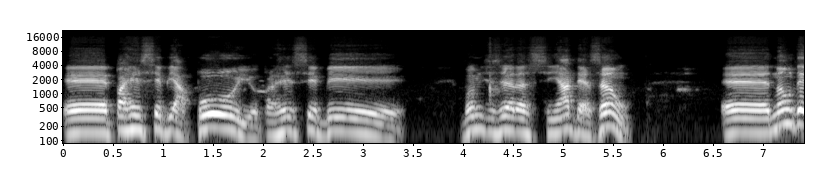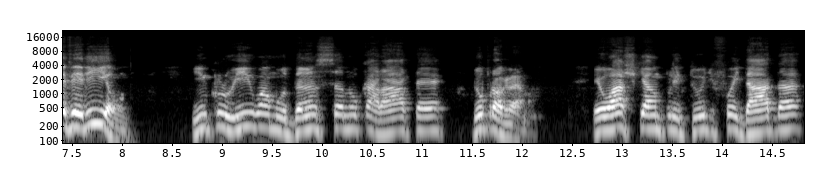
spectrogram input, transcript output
é, para receber apoio, para receber, vamos dizer assim, adesão, é, não deveriam incluir uma mudança no caráter do programa. Eu acho que a amplitude foi dada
